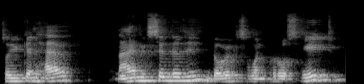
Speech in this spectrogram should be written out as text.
so you can have ion exchange resin, Dowex 1 cross 8.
